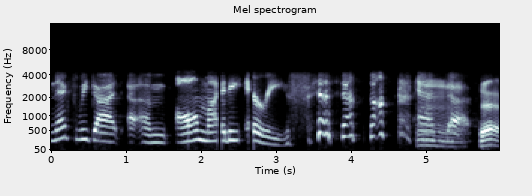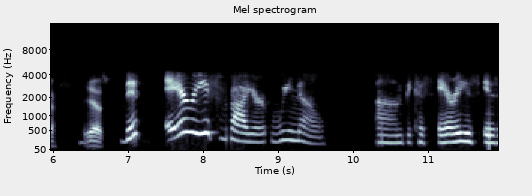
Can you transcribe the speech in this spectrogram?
next we got um Almighty Aries, and Mm. uh, yeah. Yes. this Aries fire we know um, because Aries is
